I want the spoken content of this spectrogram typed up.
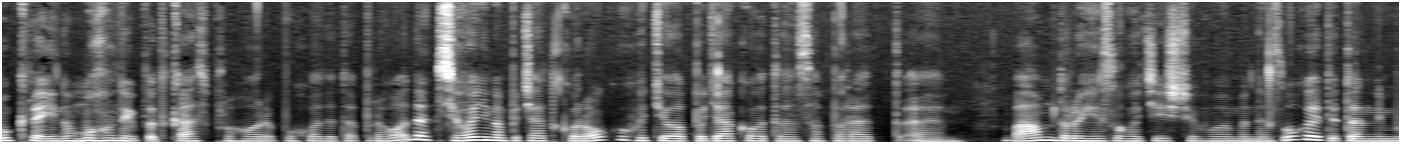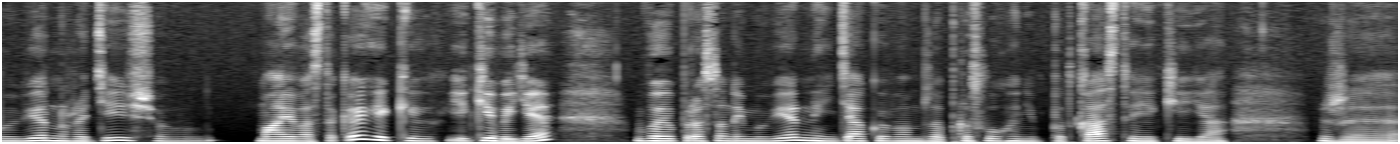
україномовний подкаст про гори, походи та пригоди. Сьогодні на початку року хотіла подякувати насамперед е, вам, дорогі слухачі, що ви мене слухаєте, та неймовірно радію, що маю вас таких, які, які ви є. Ви просто неймовірні. Дякую вам за прослухані подкасти, які я вже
